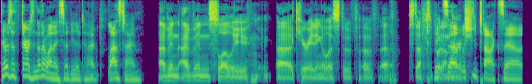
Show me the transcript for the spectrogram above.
There was a there was another one I said the other time. Last time. I've been I've been slowly uh curating a list of of uh stuff to put on out merch. your talks out.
